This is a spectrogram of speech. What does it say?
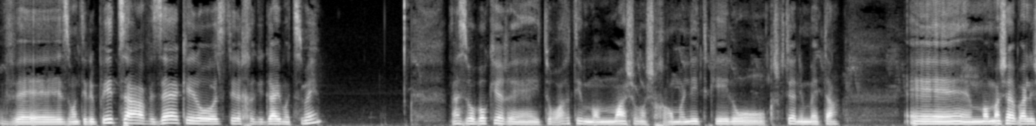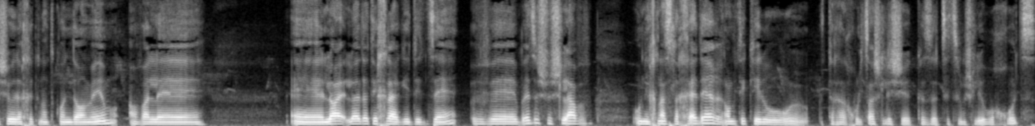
והזמנתי לי פיצה וזה, כאילו, עשיתי לי חגיגה עם עצמי. ואז בבוקר uh, התעוררתי ממש ממש חרמנית, כאילו, חשבתי אני מתה. Uh, ממש היה בא לי שהוא ילך לקנות קונדומים, אבל... Uh, אה, לא, לא ידעתי איך להגיד את זה, ובאיזשהו שלב הוא נכנס לחדר, הרמתי כאילו את החולצה שלי, שכזה הציצים שלי היו בחוץ.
